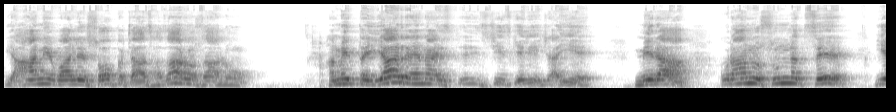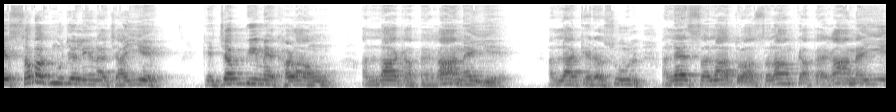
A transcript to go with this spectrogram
یا آنے والے سو پچاس ہزاروں سال ہوں، ہمیں تیار رہنا اس چیز کے لیے چاہیے۔ میرا قرآن و سنت سے یہ سبق مجھے لینا چاہیے کہ جب بھی میں کھڑا ہوں، اللہ کا پیغام ہے یہ۔ اللہ کے رسول علیہ السلاۃ والسلام کا پیغام ہے یہ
